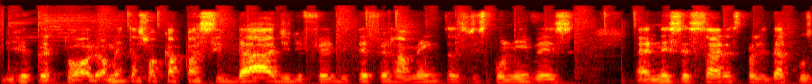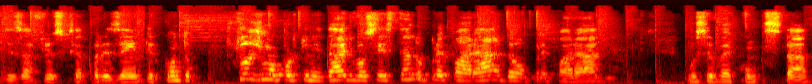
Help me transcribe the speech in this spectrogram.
de repertório, aumenta a sua capacidade de, de ter ferramentas disponíveis é, necessárias para lidar com os desafios que se apresentam. E quando surge uma oportunidade, você estando preparada ou preparado, você vai conquistar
